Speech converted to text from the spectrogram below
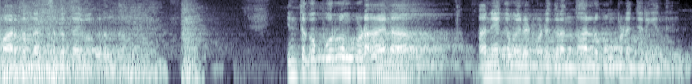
మార్గదర్శక దైవ గ్రంథం. ఇంతకు పూర్వం కూడా ఆయన అనేకమైనటువంటి గ్రంథాలను పంపడం జరిగింది.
